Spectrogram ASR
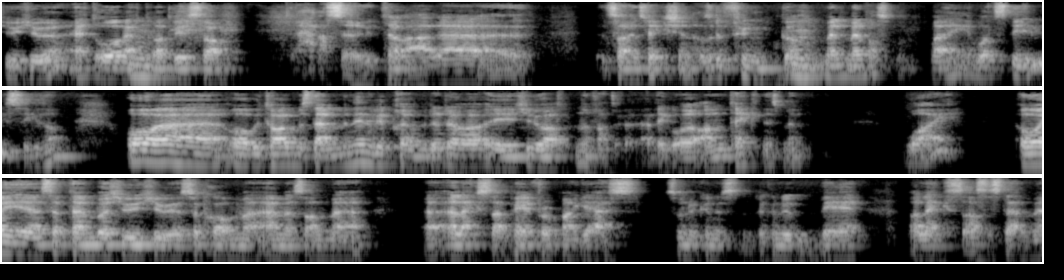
2020. Et år etter at vi sa det her ser ut til å være eh, science fiction. Altså det funker, men, men er- what's the use? ikke sant? Og, eh, og betale med stemmen din. Vi prøvde det i 2018 og fant at det går an teknisk, men why? Og i eh, september 2020 så kom eh, Amazon med eh, Alexa, pay for my gas. Som du kunne, du kunne be Alexa, altså stemme,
